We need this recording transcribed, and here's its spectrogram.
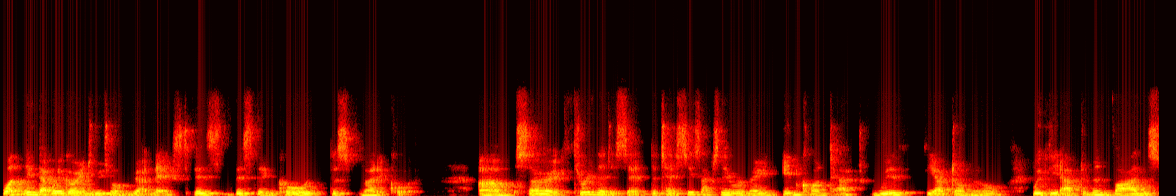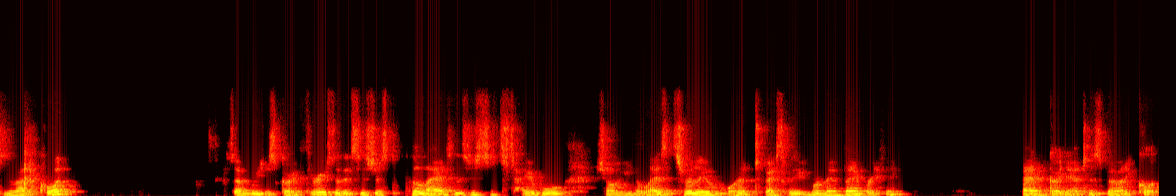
One thing that we're going to be talking about next is this thing called the spermatic cord. Um, so through the descent, the testes actually remain in contact with the abdominal, with the abdomen via the spermatic cord. So if we just go through, so this is just the layers, this is just a table showing you the layers. It's really important to basically remember everything and go down to the spermatic cord.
